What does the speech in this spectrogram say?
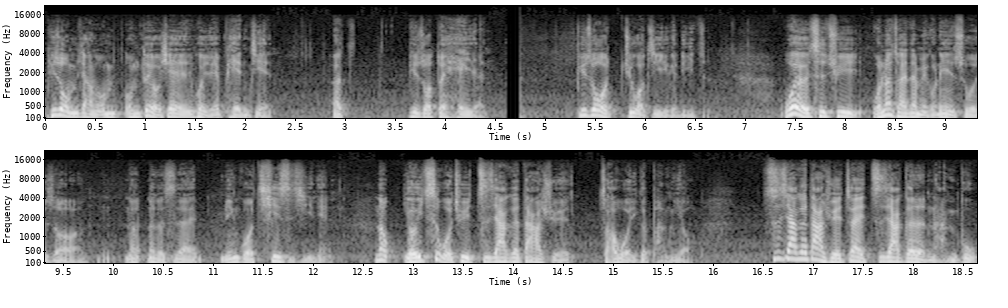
比如说我们讲，我们我们对有些人会有些偏见，呃，比如说对黑人，比如说我举我自己一个例子，我有一次去，我那时候还在美国念书的时候，那那个是在民国七十几年，那有一次我去芝加哥大学。找我一个朋友，芝加哥大学在芝加哥的南部，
